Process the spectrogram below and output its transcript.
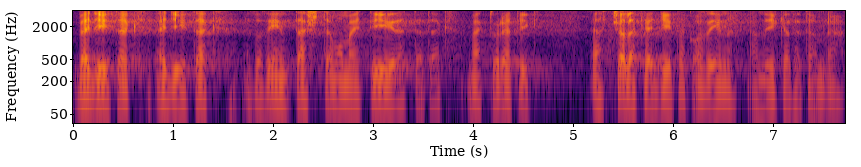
vegyétek, egyétek, ez az én testem, amely ti érettetek, megtöretik, ezt cselekedjétek az én emlékezetemre.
